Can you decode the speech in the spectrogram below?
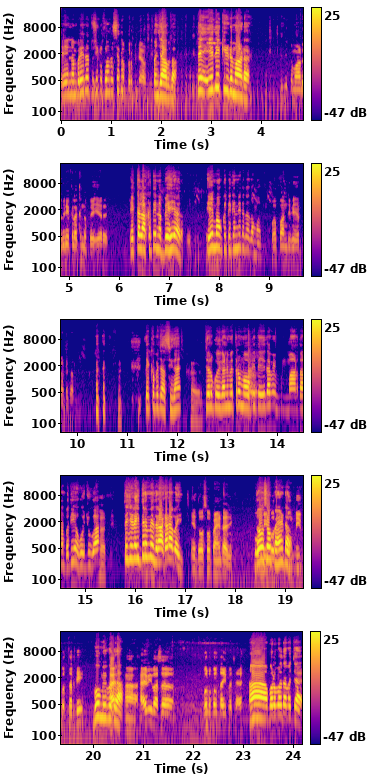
ਇਹ ਨੰਬਰ ਇਹਦਾ ਤੁਸੀਂ ਕਿੱਥੋਂ ਦੱਸਿਆ ਸੀ? ਨੰਬਰ ਪੰਜਾਬ ਦੀ। ਪੰਜਾਬ ਦਾ। ਤੇ ਇਹਦੀ ਕੀ ਡਿਮਾਂਡ ਹੈ ਇਹਦੀ ਡਿਮਾਂਡ ਵੀਰੇ 1 ਲੱਖ 90 ਹਜ਼ਾਰ 1 ਲੱਖ ਤੇ 90000 ਇਹ ਮੌਕੇ ਤੇ ਕਿੰਨੇ ਕੁ ਦਾ ਦਵਾਂਗੇ? ਬਾ 5000 ਘੱਟ ਕਰ ਲਓ। 185 ਦਾ ਹੈ। ਚਲੋ ਕੋਈ ਗੱਲ ਨਹੀਂ ਮਿੱਤਰੋ ਮੌਕੇ ਤੇ ਇਹਦਾ ਵੀ ਮਾਨਤਾਨ ਵਧੀਆ ਹੋ ਜਾਊਗਾ। ਹਾਂਜੀ। ਤੇ ਜਿਹੜਾ ਇੱਧਰ ਮਹਿੰਦਰਾ ਖੜਾ ਬਈ? ਇਹ 265 ਹੈ ਜੀ। 265 ਭੂਮੀ ਪੁੱਤਰ ਜੀ। ਭੂਮੀ ਪੁੱਤਰਾ ਹਾਂ ਹੈ ਵੀ ਬਸ ਬੁਲਬੁਲ ਦਾ ਹੀ ਬਚਾ ਹੈ। ਹਾਂ ਬੁਲਬੁਲ ਦਾ ਬੱਚਾ ਹੈ।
